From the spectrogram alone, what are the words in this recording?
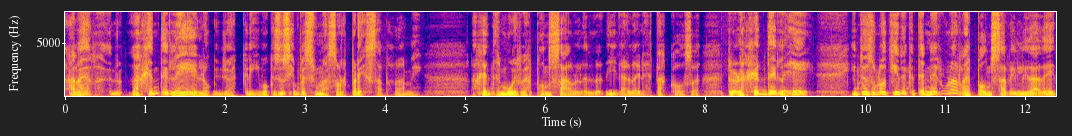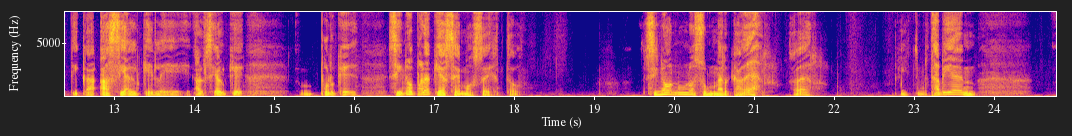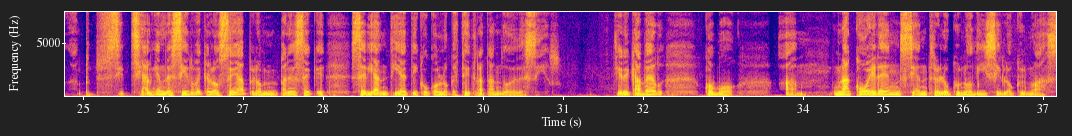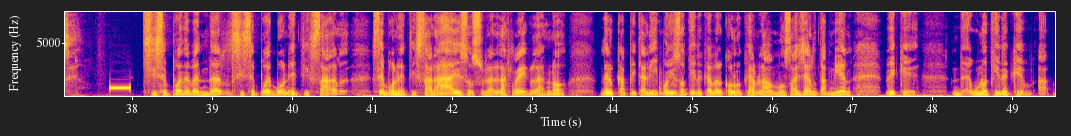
A ver, la gente lee lo que yo escribo, que eso siempre es una sorpresa para mí. La gente es muy responsable de ir a leer estas cosas, pero la gente lee. Entonces uno tiene que tener una responsabilidad ética hacia el que lee, hacia el que... Porque si no, ¿para qué hacemos esto? Si no, uno es un mercader. A ver, está bien. Si, si, a alguien le sirve que lo sea, pero me parece que sería antiético con lo que estoy tratando de decir. Tiene que haber como una coherencia entre lo que uno dice y lo que uno hace. Si se puede vender, si se puede monetizar, se monetizará. Eso es las reglas ¿no? del capitalismo y eso tiene que ver con lo que hablábamos ayer también, de que uno tiene que ah,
